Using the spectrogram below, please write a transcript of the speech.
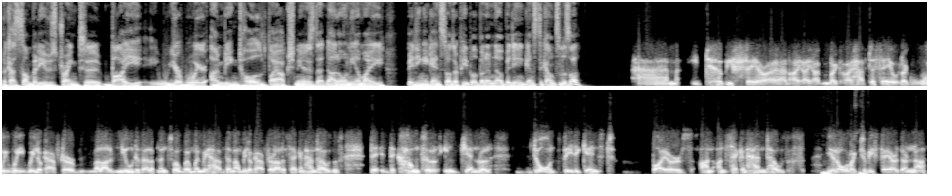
look, as somebody who's trying to buy, you're aware, I'm being told by auctioneers that not only am I bidding against other people, but I'm now bidding against the council as well. Um, to be fair, and I, I, I like I have to say, like we, we, we look after a lot of new developments when, when when we have them, and we look after a lot of second-hand houses. The the council in general don't bid against buyers on on second-hand houses. You know, like to be fair, they're not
